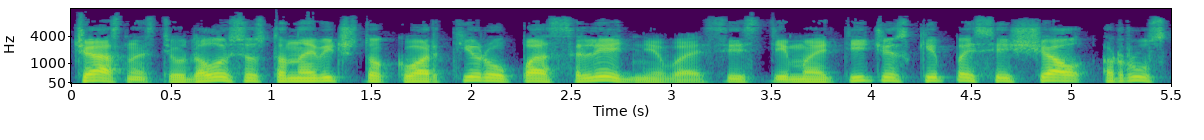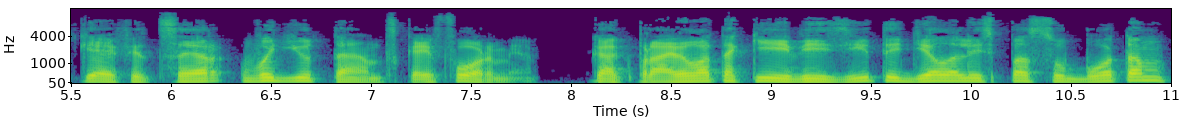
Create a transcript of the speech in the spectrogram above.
В частности, удалось установить, что квартиру последнего систематически посещал русский офицер в адъютантской форме. Как правило, такие визиты делались по субботам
